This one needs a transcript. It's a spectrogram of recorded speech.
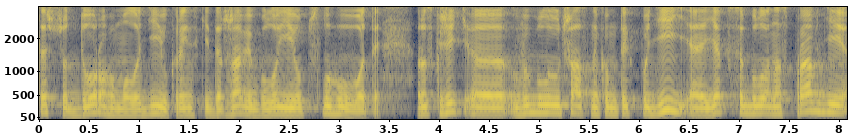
те, що дорого молодій українській державі було її обслуговувати. Розкажіть, ви були учасником тих подій? Як все було насправді?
